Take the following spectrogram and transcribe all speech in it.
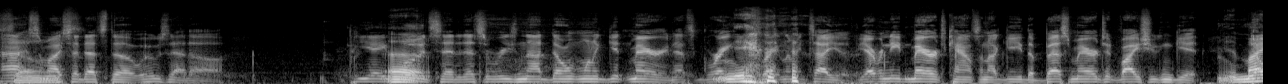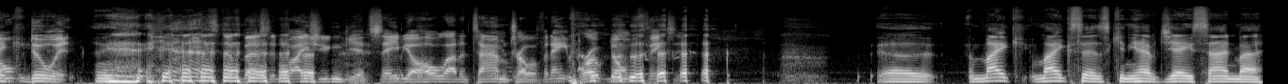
Ah, So- somebody said that's the who's that? Uh, P.A. Uh, Wood said that's the reason I don't want to get married. That's great. Yeah. Great. Let me tell you, if you ever need marriage counseling, I'll give you the best marriage advice you can get. Mike. Don't do it. yeah. That's the best advice you can get. Save you a whole lot of time and trouble. If it ain't broke, don't fix it. uh, Mike Mike says, "Can you have Jay sign my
